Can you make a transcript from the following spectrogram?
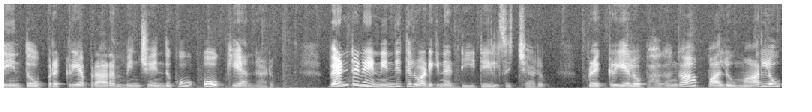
దీంతో ప్రక్రియ ప్రారంభించేందుకు ఓకే అన్నాడు. వెంటనే నిందితులు అడిగిన డీటెయిల్స్ ఇచ్చాడు. ప్రక్రియలో భాగంగా పలుమార్లు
